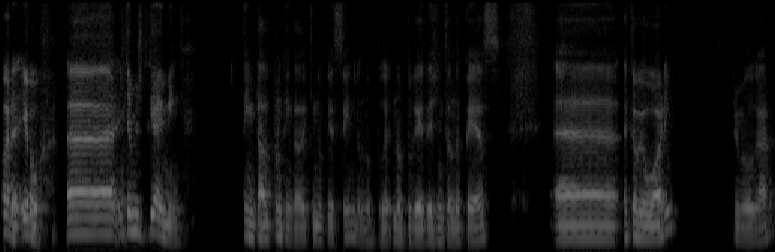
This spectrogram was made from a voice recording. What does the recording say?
Ora, eu, ah, em termos de gaming, tenho estado, pronto, tenho estado aqui no PC, ainda não peguei, não peguei desde então na PS. Ah, acabei o Ori, em primeiro lugar,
